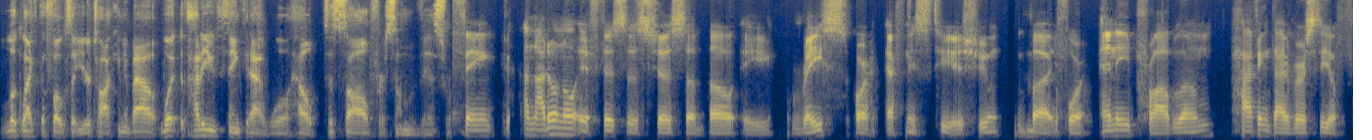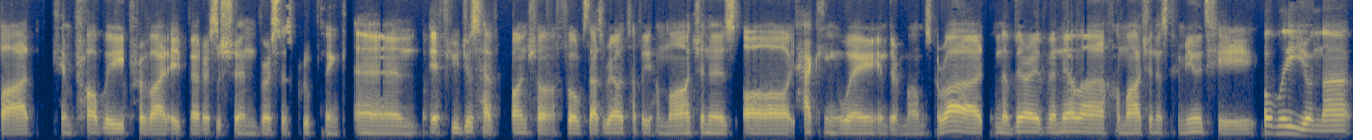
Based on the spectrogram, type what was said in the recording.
look like the folks that you're talking about, what how do you think that will help to solve for some of this? I think, and I don't know if this is just about a race or ethnicity issue, mm-hmm. but for any problem, having diversity of thought can probably provide a better solution versus groupthink. And if you just have a bunch of folks that's relatively homogenous or hacking away in their mom's garage in a very vanilla homogenous community, probably you're not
